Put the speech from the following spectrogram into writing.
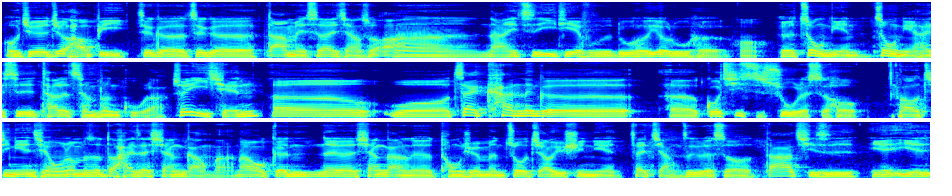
我觉得就好比这个这个，大家每次在讲说啊，哪一支 ETF 如何又如何，哦，而，重点重点还是它的成分股啦。所以以前呃，我在看那个呃国企指数的时候。好，几年前我那么说都还在香港嘛，那我跟那个香港的同学们做教育训练，在讲这个的时候，大家其实也也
